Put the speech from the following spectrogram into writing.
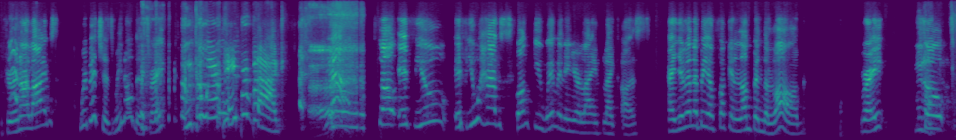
If you're in our lives, we're bitches. We know this, right? We could wear a paper bag. Uh, yeah. So if you if you have spunky women in your life like us, and you're gonna be a fucking lump in the log, right? You know, So,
